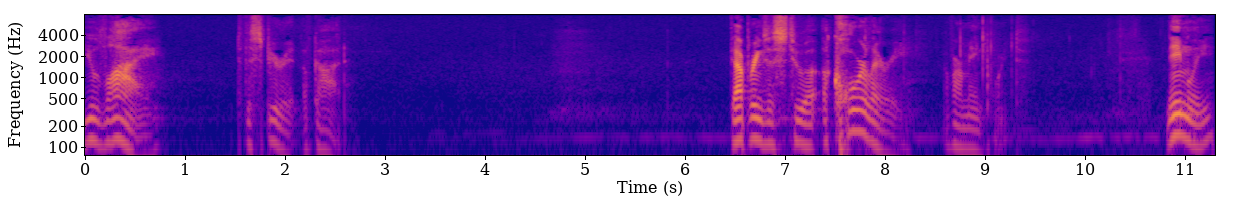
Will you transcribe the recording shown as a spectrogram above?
you lie to the Spirit of God. That brings us to a, a corollary of our main point. Namely,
